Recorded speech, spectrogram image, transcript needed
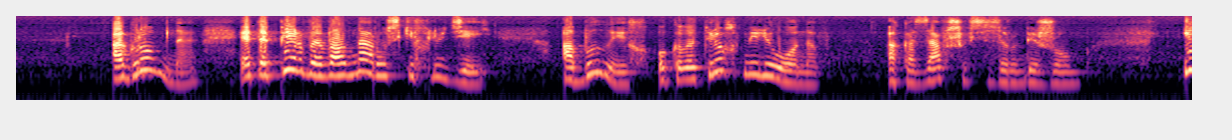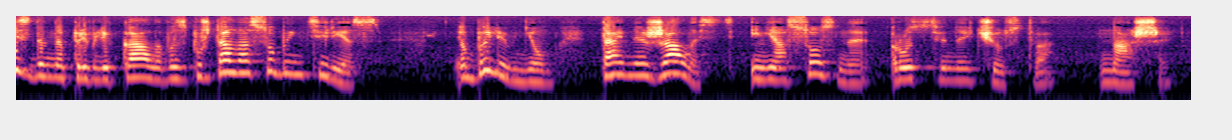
Огромная – это первая волна русских людей, а было их около трех миллионов, оказавшихся за рубежом. издавна привлекало, возбуждало особый интерес. Были в нем тайная жалость и неосознанное родственное чувство наши –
